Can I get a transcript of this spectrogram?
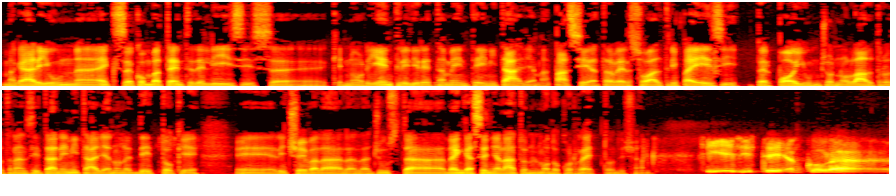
magari un ex combattente dell'ISIS eh, che non rientri direttamente in Italia, ma passi attraverso altri paesi per poi un giorno o l'altro transitare in Italia, non è detto che eh, riceva la, la, la giusta, venga segnalato nel modo corretto. Diciamo. Sì, esiste ancora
